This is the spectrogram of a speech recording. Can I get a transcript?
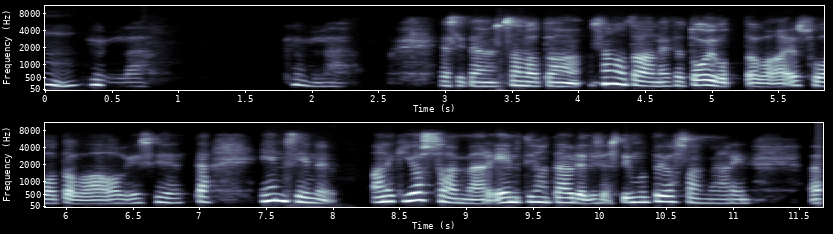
Mm. Kyllä, kyllä. Ja sitä sanotaan, sanotaan, että toivottavaa ja suotavaa olisi, että ensin ainakin jossain määrin, ei nyt ihan täydellisesti, mutta jossain määrin ö,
